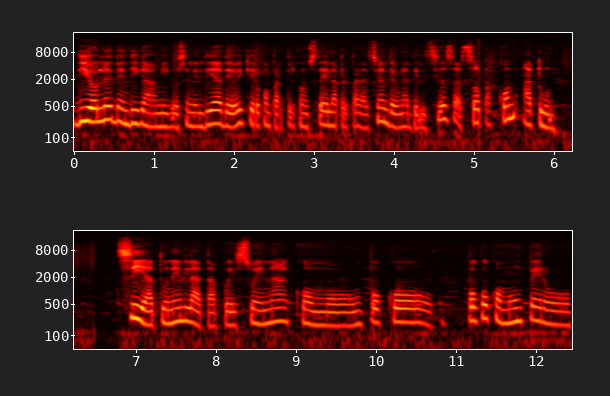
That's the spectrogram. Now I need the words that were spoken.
Dios les bendiga amigos. En el día de hoy quiero compartir con ustedes la preparación de una deliciosa sopa con atún. Sí, atún en lata, pues suena como un poco, poco común, pero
